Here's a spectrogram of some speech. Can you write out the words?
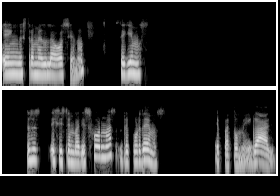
en nuestra médula ósea, ¿no? Seguimos. Entonces, existen varias formas, recordemos, hepatomegal,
